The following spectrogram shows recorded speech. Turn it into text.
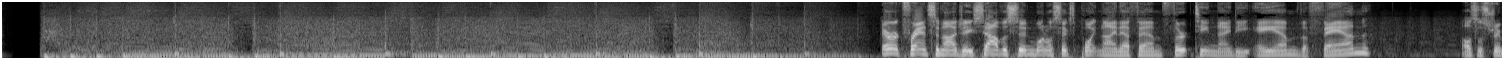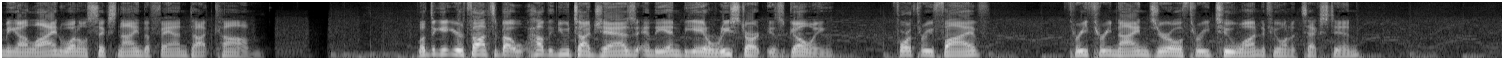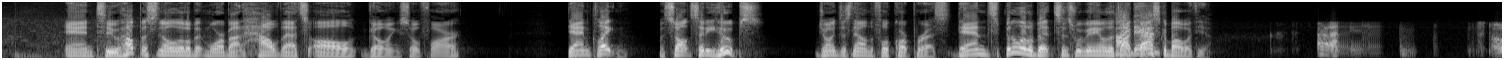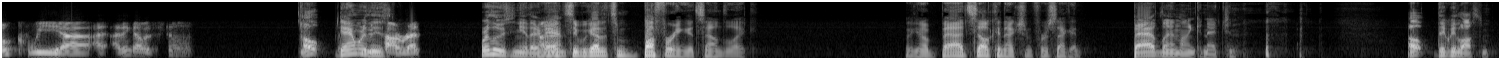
Eric Frandsen and Ajay Salvesen, 106.9 FM, 1390 AM, The Fan. Also streaming online, 1069thefan.com. Love to get your thoughts about how the Utah Jazz and the NBA restart is going. 435 339 0321 if you want to text in. And to help us know a little bit more about how that's all going so far, Dan Clayton with Salt City Hoops joins us now in the full court press. Dan, it's been a little bit since we've been able to talk Dan. basketball with you. Stoke, we uh, I, I, think I was still. Oh, Dan, we're losing. Red- we're losing you there, Dan. Right, see, we got some buffering. It sounds like, like you know, bad cell connection for a second. Bad landline connection. oh, think we lost him.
